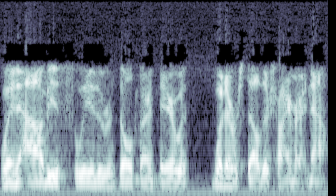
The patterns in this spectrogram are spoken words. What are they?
when obviously the results aren't there with whatever style they're trying right now.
